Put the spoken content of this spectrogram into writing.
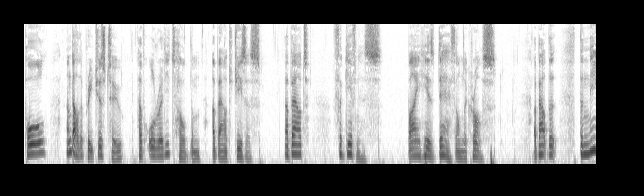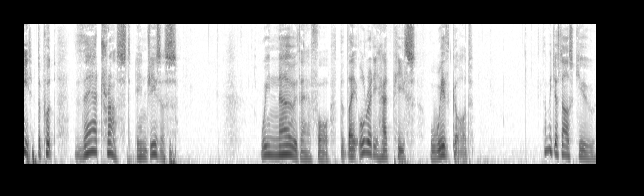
Paul and other preachers too have already told them about Jesus, about forgiveness by his death on the cross, about the, the need to put their trust in Jesus. We know, therefore, that they already had peace with God. Let me just ask you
